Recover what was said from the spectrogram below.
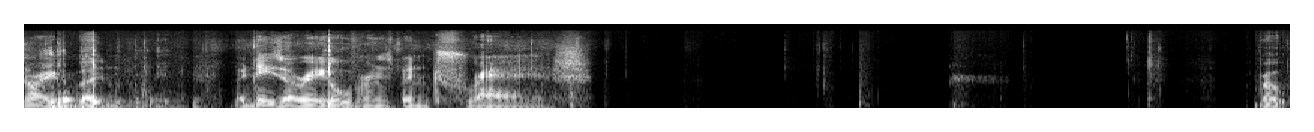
sorry, but my day's already over and it's been trash. Bro.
